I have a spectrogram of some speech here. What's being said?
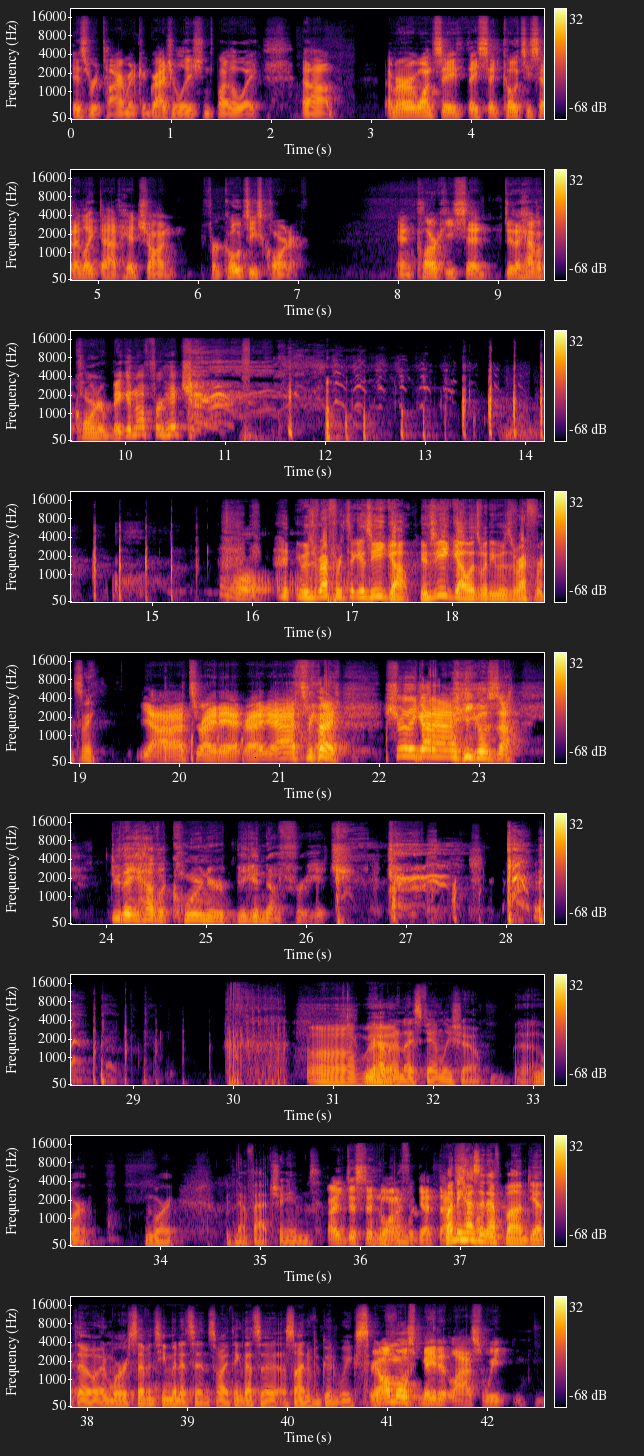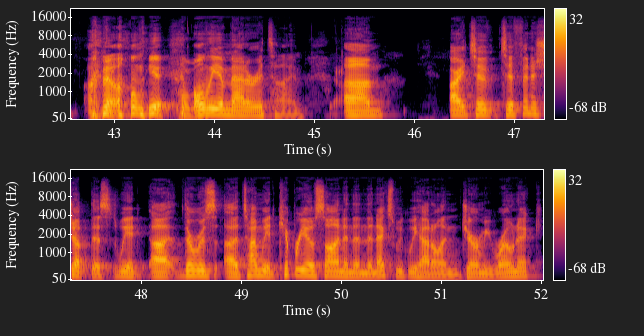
his retirement. Congratulations, by the way. Uh, I remember once they, they said Coatesy said I'd like to have Hitch on for Coatesy's corner, and Clarkey said, "Do they have a corner big enough for Hitch?" he was referencing his ego. His ego is what he was referencing. Yeah, that's right, Ant. Right? Yeah, that's right. Sure, they got a. He goes, uh, "Do they have a corner big enough for Hitch?" Oh, we were having a nice family show. Yeah. We were. We were. We've now fat shamed. I just didn't think want to forget that. Bundy hasn't f bombed yet though, and we're 17 minutes in, so I think that's a, a sign of a good week. so We far. almost made it last week. I know only a, Oh, only a matter of time. Um, all right, to to finish up this, we had uh, there was a time we had Kiprios on, and then the next week we had on Jeremy Roenick,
